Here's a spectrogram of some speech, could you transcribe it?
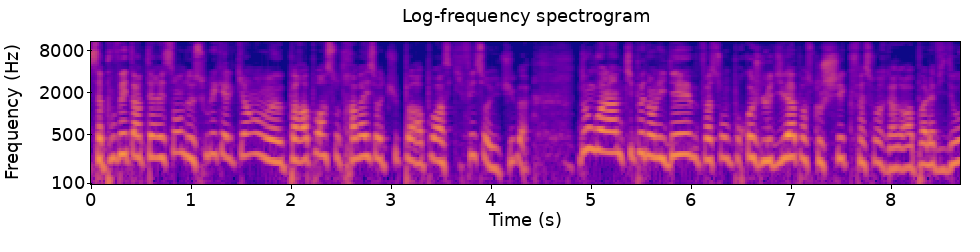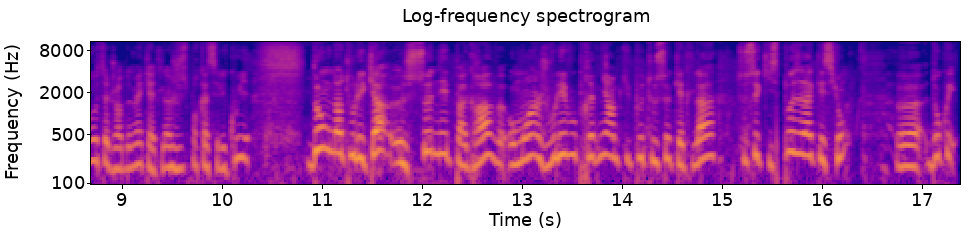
ça pouvait être intéressant de saouler quelqu'un par rapport à son travail sur YouTube, par rapport à ce qu'il fait sur YouTube. Donc voilà, un petit peu dans l'idée. De toute façon, pourquoi je le dis là? Parce que je sais que de toute façon, il regardera pas la vidéo. C'est le genre de mec à être là juste pour casser les couilles. Donc dans tous les cas, ce n'est pas grave. Au moins, je voulais vous prévenir un petit peu tous ceux qui sont là, tous ceux qui se posent la question. Euh, donc oui,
